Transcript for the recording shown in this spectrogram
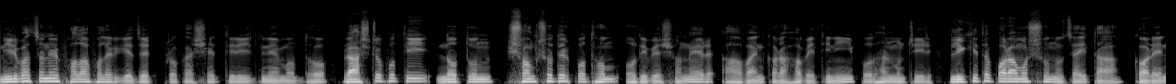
নির্বাচনের ফলাফলের গেজেট প্রকাশের তিরিশ দিনের মধ্যে রাষ্ট্রপতি নতুন সংসদের প্রথম অধিবেশনের আহ্বান করা হবে। তিনি প্রধানমন্ত্রীর লিখিত পরামর্শ অনুযায়ী তা করেন।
